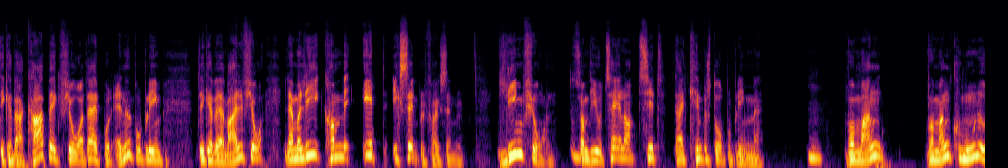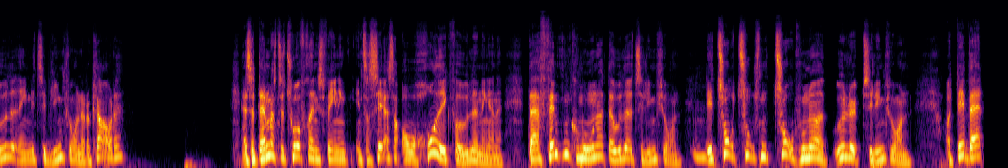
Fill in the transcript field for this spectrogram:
Det kan være Karbæk Fjord, der er et andet problem. Det kan være Vejle Fjord. Lad mig lige komme med et eksempel, for eksempel. Limfjorden, mm. som vi jo taler om tit, der er et kæmpe stort problem med. Mm. Hvor, mange, hvor mange kommuner udleder egentlig til Limfjorden? Er du klar over det? Altså, Danmarks Naturfredningsforening interesserer sig overhovedet ikke for udledningerne. Der er 15 kommuner, der udleder til Limfjorden. Mm. Det er 2.200 udløb til Limfjorden. Og det vand,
